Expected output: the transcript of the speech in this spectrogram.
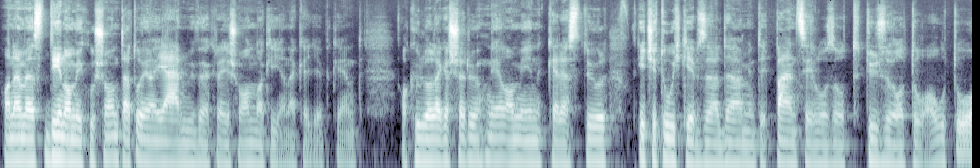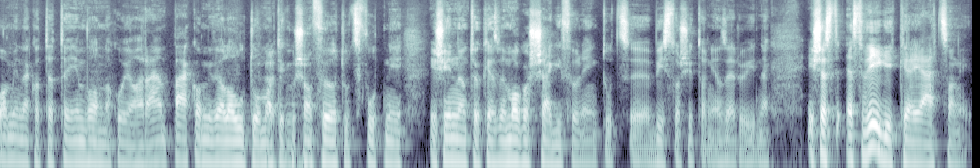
hanem ez dinamikusan, tehát olyan járművekre is vannak ilyenek egyébként a különleges erőnknél, amin keresztül kicsit úgy képzeld el, mint egy páncélozott tűzoltó autó, aminek a tetején vannak olyan rámpák, amivel automatikusan föl tudsz futni, és innentől kezdve magassági fölényt tudsz biztosítani az erőidnek. És ezt, ezt végig kell játszani.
